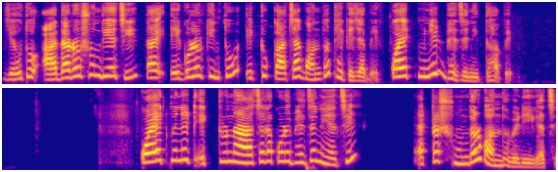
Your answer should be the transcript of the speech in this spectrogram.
যেহেতু আদা রসুন দিয়েছি, তাই এগুলোর কিন্তু একটু কাঁচা গন্ধ থেকে যাবে। কয়েক মিনিট ভেজে নিতে হবে। কয়েক মিনিট একটু নাড়াচাড়া করে ভেজে নিয়েছি। একটা সুন্দর গন্ধ বেরিয়ে গেছে।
